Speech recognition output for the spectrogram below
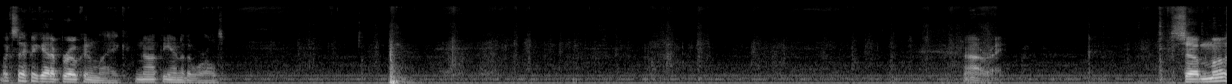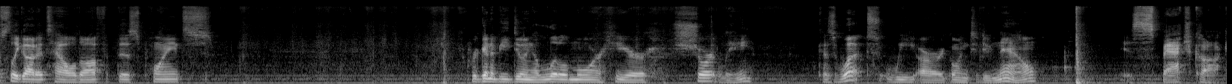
Looks like we got a broken leg. Not the end of the world. Alright. So mostly got it toweled off at this point. We're going to be doing a little more here shortly, because what we are going to do now is spatchcock.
